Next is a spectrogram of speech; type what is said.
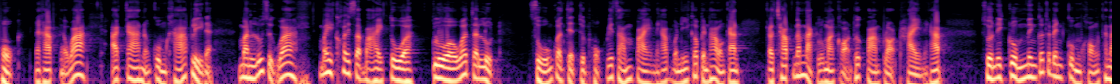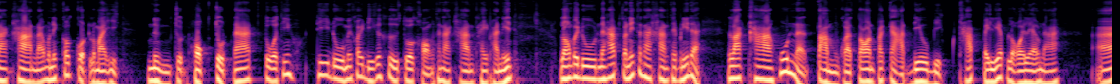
7.6 นะครับ แต่ว่าอาการของกลุ่มค้าปลีกเนี่ยมันรู้สึกว่าไม่ค่อยสบายตัวกลัวว่าจะหลุดสูงกว่า 7.6 ด้วยซ้ำไปนะครับ วันนี้ก็เป็นภาพของการกระชับน้ำหนักลงมาก่อนเพื่อความปลอดภัยนะครับ ส่วนอีกกลุ่มหนึ่งก็จะเป็นกลุ่มของธนาคารนะ วันนี้ก็กดลงมาอีก 1.6 จุดนะ ตัวที่ที่ดูไม่ค่อยดีก็คือตัวของธนาคารไทยพาณิชย์ ลองไปดูนะครับ ตอนนี้ธนาคารไทยพาณิชย์อะราคาหุ้นอะต่ำกว่าตอนประกาศดีลบิ๊กครับไปเรียบร้อยแล้วนะ อ่า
